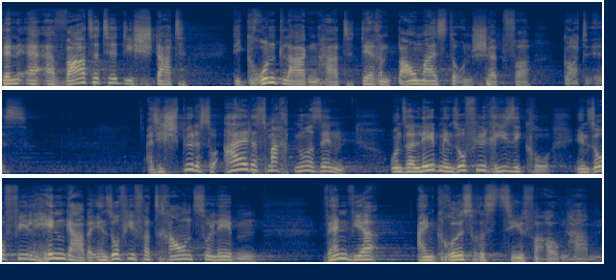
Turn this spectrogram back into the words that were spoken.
denn er erwartete die Stadt, die Grundlagen hat, deren Baumeister und Schöpfer Gott ist. Also ich spüre das so, all das macht nur Sinn. Unser Leben in so viel Risiko, in so viel Hingabe, in so viel Vertrauen zu leben, wenn wir ein größeres Ziel vor Augen haben.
